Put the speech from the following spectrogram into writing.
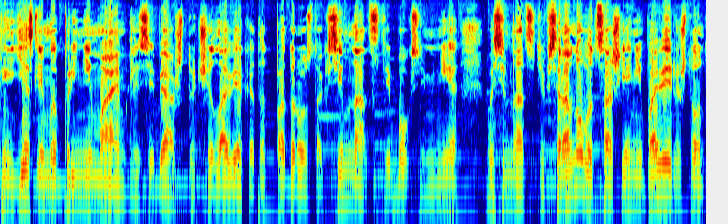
если мы принимаем для себя, что человек, этот подросток, 17, бог с ним, не 18, все равно, вот, Саш, я не поверю, что он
